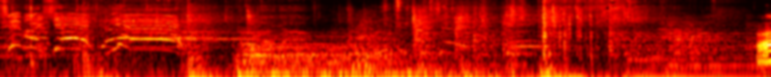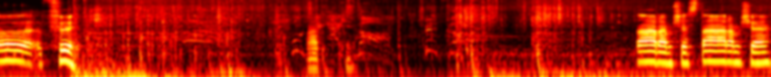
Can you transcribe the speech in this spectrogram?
Trzymaj się! Nie! O, fy. Szybko. Staram się, staram się.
